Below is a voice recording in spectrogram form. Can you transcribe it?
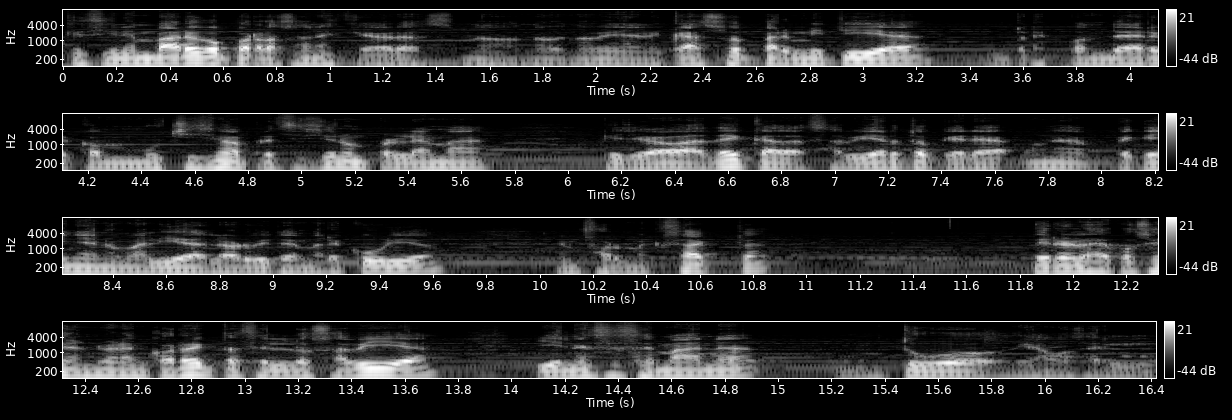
que sin embargo, por razones que ahora no, no, vienen al caso, permitía responder con muchísima precisión un problema que llevaba décadas abierto, que era una pequeña anomalía de la órbita de Mercurio, en forma exacta, pero las ecuaciones no eran correctas, él lo sabía, y en esa semana tuvo, digamos, el,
